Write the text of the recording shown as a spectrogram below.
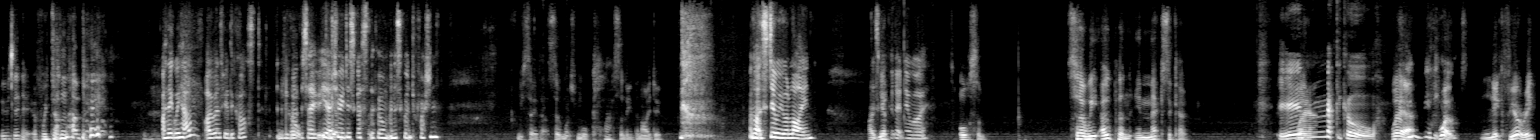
who's in it? Have we done that bit? I think we have. I went through the cast, and Cool. so yeah, should we discuss the film in a sequential fashion? You say that so much more classily than I do. I'd like to steal your line. Right, yeah. I don't know why. awesome. So we open in Mexico, In Where- Mexico. where In Mexico. quote Nick Fury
